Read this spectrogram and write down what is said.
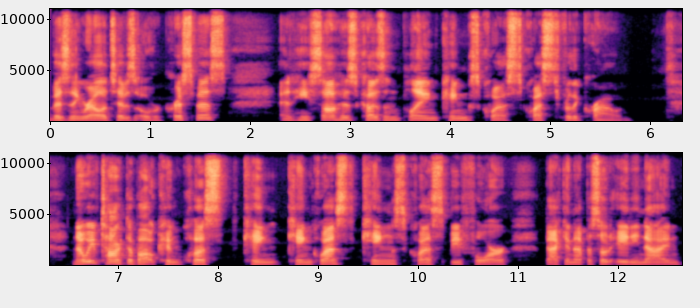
visiting relatives over Christmas and he saw his cousin playing King's Quest, Quest for the Crown. Now we've talked about King Quest, King King Quest, King's Quest before, back in episode 89.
